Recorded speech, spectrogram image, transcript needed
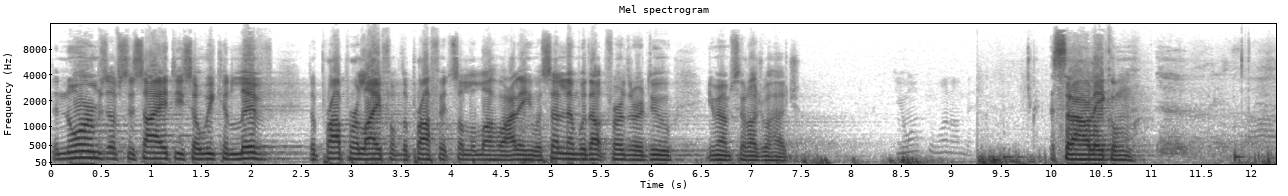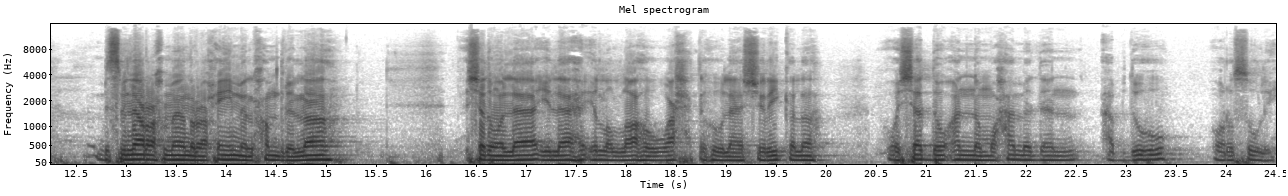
the norms of society, so we can live the proper life of the Prophet sallallahu alaihi wasallam. Without further ado, Imam Siraj Wahaj. Assalamu alaikum. Bismillah ar-Rahman ar-Rahim. Alhamdulillah. أشهد أن لا إله إلا الله وحده لا شريك له وأشهد أن محمدا عبده ورسوله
